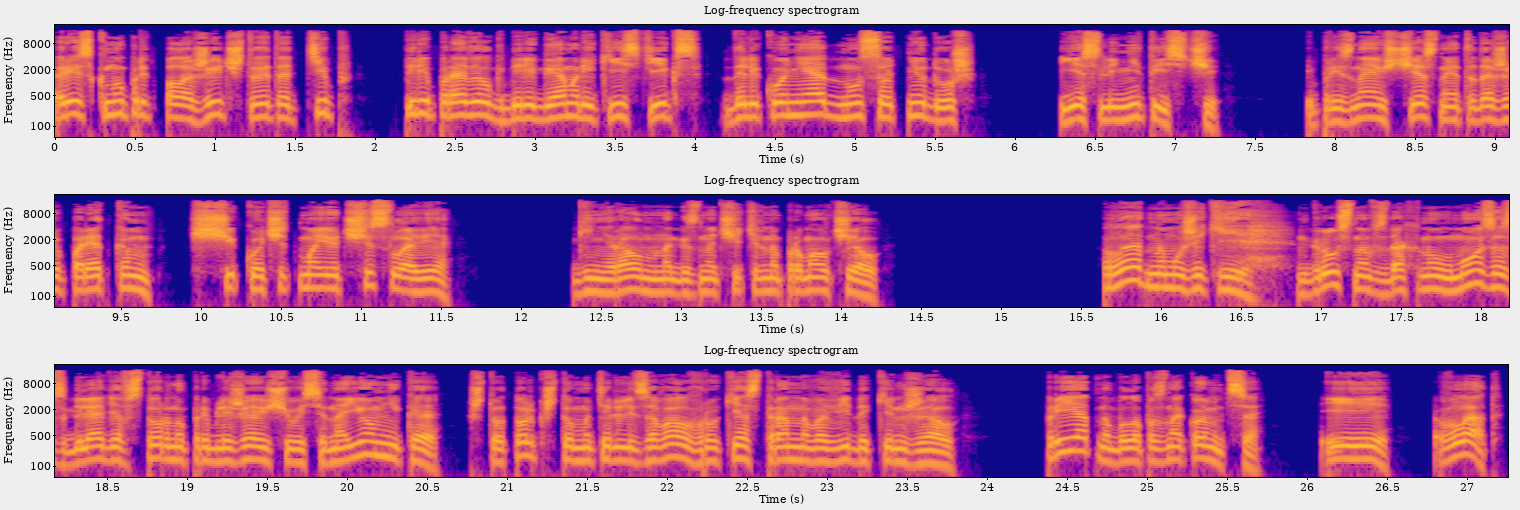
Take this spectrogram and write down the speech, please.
рискну предположить, что этот тип переправил к берегам реки Стикс далеко не одну сотню душ, если не тысячи. И, признаюсь честно, это даже порядком щекочет мое тщеславие. Генерал многозначительно промолчал. «Ладно, мужики», — грустно вздохнул Мозес, глядя в сторону приближающегося наемника, что только что материализовал в руке странного вида кинжал. «Приятно было познакомиться. И, Влад,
